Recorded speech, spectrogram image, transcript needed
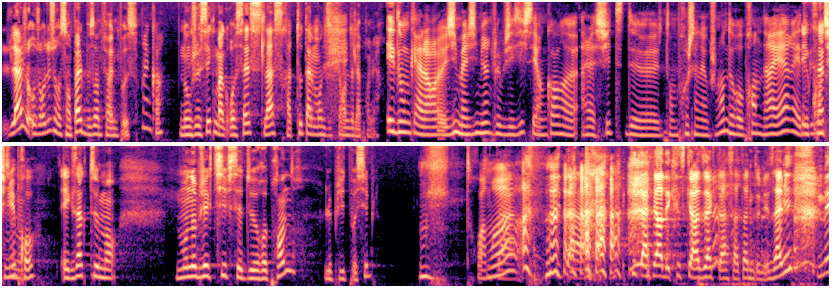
Là, aujourd'hui, je ressens pas le besoin de faire une pause. D'accord. Donc, je sais que ma grossesse, là, sera totalement différente de la première. Et donc, alors, euh, j'imagine bien que l'objectif, c'est encore euh, à la suite de ton prochain accouchement de reprendre derrière et de Exactement. continuer pro. Exactement. Mon objectif, c'est de reprendre le plus vite possible. Trois Quitte mois. à- quitte, à, quitte à faire des crises cardiaques à certaines de mes amies, mais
